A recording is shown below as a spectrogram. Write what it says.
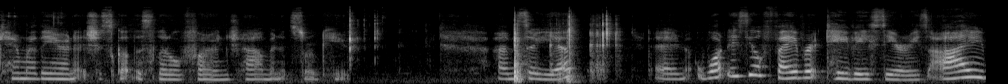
camera there and it's just got this little phone charm and it's so cute. Um, so yeah. And what is your favourite TV series? I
